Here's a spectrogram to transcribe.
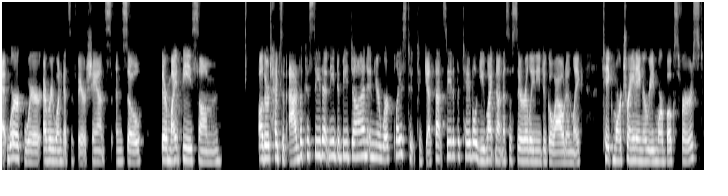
at work where everyone gets a fair chance, and so there might be some other types of advocacy that need to be done in your workplace to, to get that seat at the table. You might not necessarily need to go out and like take more training or read more books first.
